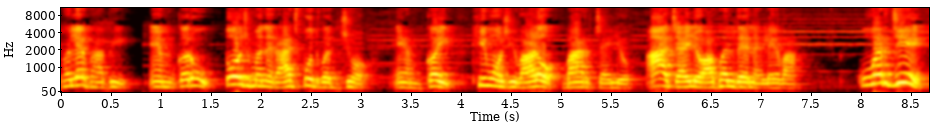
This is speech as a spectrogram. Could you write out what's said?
ભલે ભાભી, એમ કરું, તો જ મને રાજપૂત વધજો. એમ કઈ ખીમોજી વાળો બહાર ચાલ્યો. આ ચાલ્યો આભલદેને લેવા. કુંવરજી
